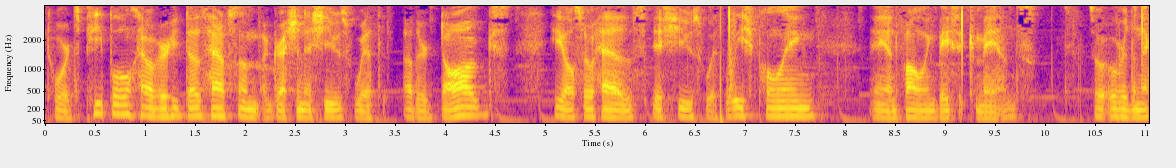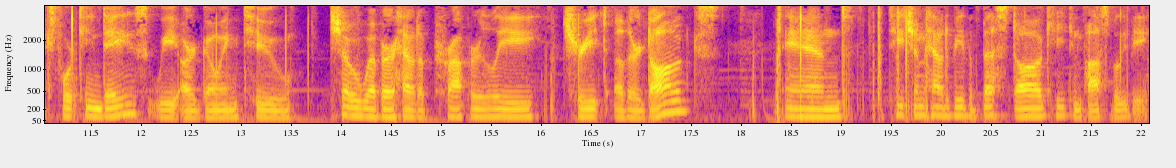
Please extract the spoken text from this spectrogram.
towards people, however, he does have some aggression issues with other dogs. He also has issues with leash pulling and following basic commands. So, over the next 14 days, we are going to show Weber how to properly treat other dogs and teach him how to be the best dog he can possibly be.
